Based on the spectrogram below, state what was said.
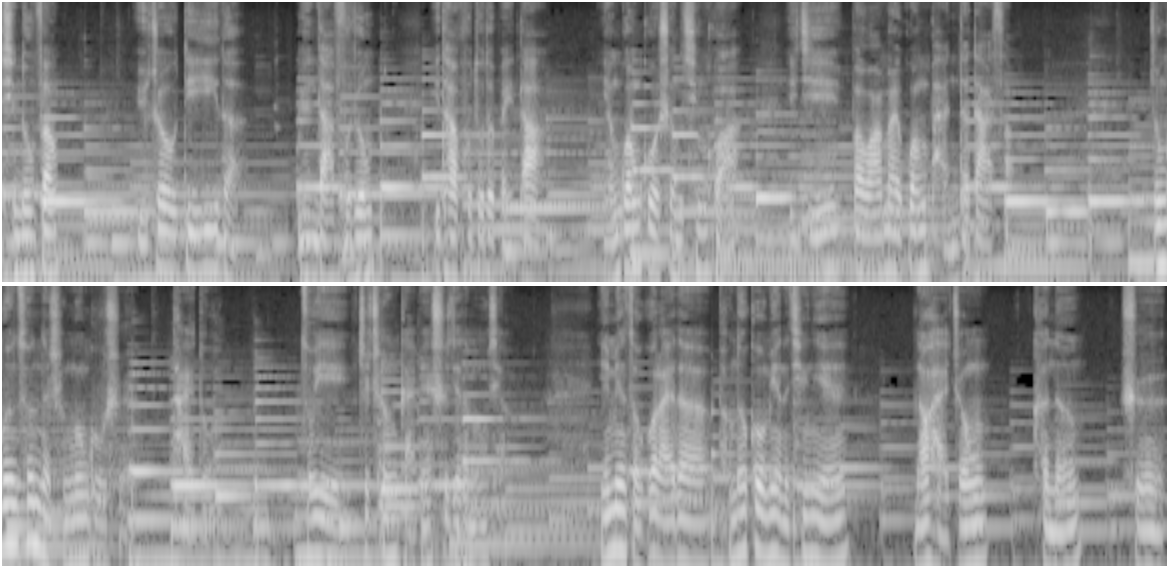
新东方，宇宙第一的人大附中，一塌糊涂的北大，阳光过剩的清华，以及抱娃卖光盘的大嫂。中关村的成功故事太多，足以支撑改变世界的梦想。迎面走过来的蓬头垢面的青年，脑海中可能是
